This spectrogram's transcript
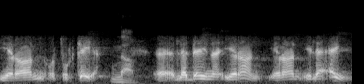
إيران وتركيا. نعم. لدينا إيران. إيران إلى أين؟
